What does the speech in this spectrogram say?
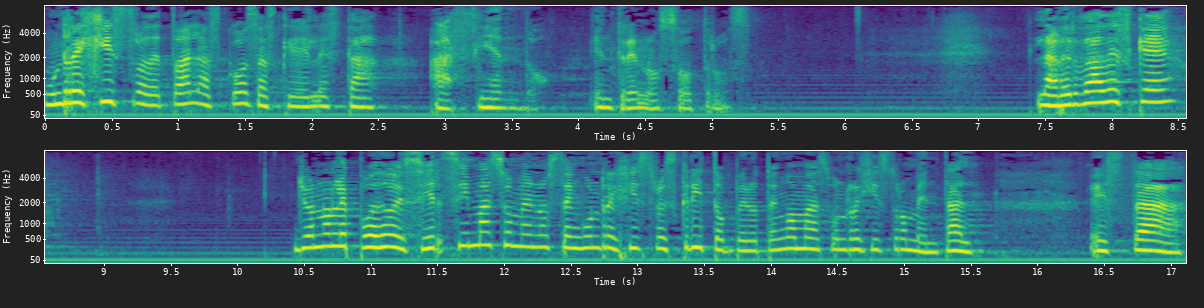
un registro de todas las cosas que Él está haciendo entre nosotros. La verdad es que yo no le puedo decir, sí más o menos tengo un registro escrito, pero tengo más un registro mental. Esta,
